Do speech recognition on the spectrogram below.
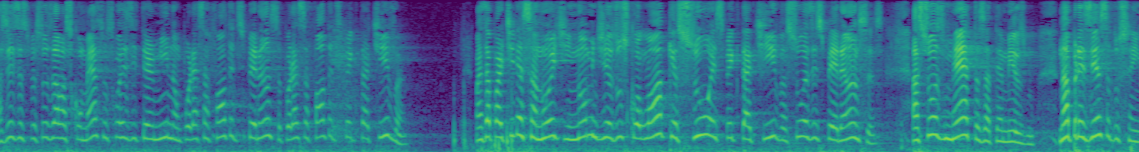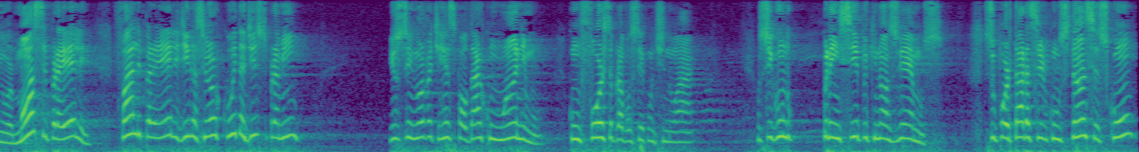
Às vezes as pessoas elas começam as coisas e terminam por essa falta de esperança, por essa falta de expectativa. Mas a partir dessa noite, em nome de Jesus, coloque a sua expectativa, as suas esperanças, as suas metas até mesmo, na presença do Senhor. Mostre para Ele Fale para Ele, diga: Senhor, cuida disso para mim. E o Senhor vai te respaldar com ânimo, com força para você continuar. O segundo princípio que nós vemos: suportar as circunstâncias com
